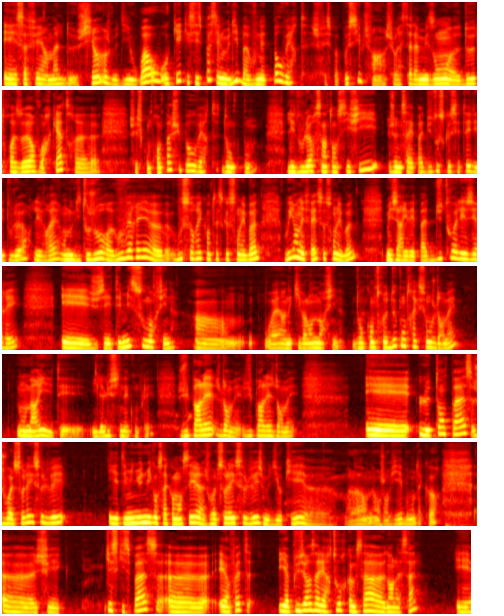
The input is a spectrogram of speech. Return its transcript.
Et ça fait un mal de chien. Je me dis waouh, ok, qu'est-ce qui se passe? Elle me dit bah vous n'êtes pas ouverte. Je fais c'est pas possible. Enfin, je suis restée à la maison 2, euh, 3 heures, voire 4. Euh, je fais je comprends pas, je suis pas ouverte. Donc bon, les douleurs s'intensifient. Je ne savais pas du tout ce que c'était les douleurs, les vraies. On nous dit toujours euh, vous verrez, vous saurez quand est-ce que sont les bonnes. Oui, en effet, ce sont les bonnes. Mais j'arrivais pas du tout à les gérer. Et j'ai été mise sous morphine. Un, ouais, un équivalent de morphine. Donc entre deux contractions, je dormais. Mon mari, il, était, il hallucinait complet. Je lui parlais, je dormais. Je lui parlais, je dormais. Et le temps passe, je vois le soleil se lever. Il était minuit et demi quand ça a commencé. Là, je vois le soleil se lever. Je me dis, ok, euh, voilà, on est en janvier, bon, d'accord. Euh, je fais, qu'est-ce qui se passe euh, Et en fait, il y a plusieurs allers-retours comme ça dans la salle. Et,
